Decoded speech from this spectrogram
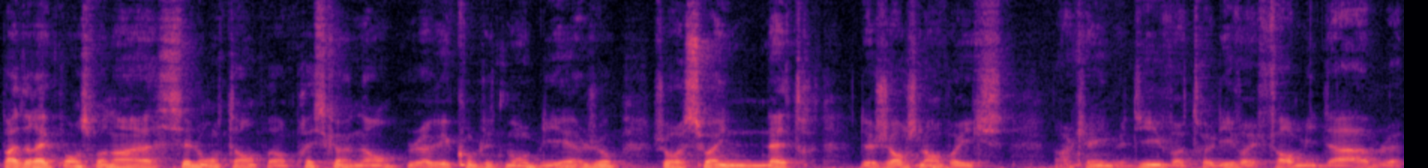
Pas de réponse pendant assez longtemps, pendant presque un an, je l'avais complètement oublié. Un jour, je reçois une lettre de Georges Lambrix, dans laquelle il me dit, votre livre est formidable,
